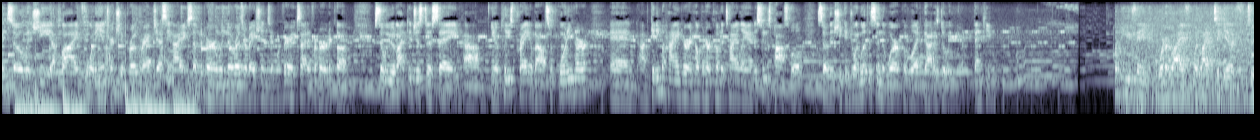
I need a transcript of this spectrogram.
And so when she applied for the internship program, Jesse and I accepted her with no reservations, and we're very excited for her to come. So we would like to just to say, um, you know, please pray about supporting her and um, getting behind her and helping her come to Thailand as soon as possible so that she can join with us in the work of what God is doing here. Thank you. What do you think Word of Life would like to give to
